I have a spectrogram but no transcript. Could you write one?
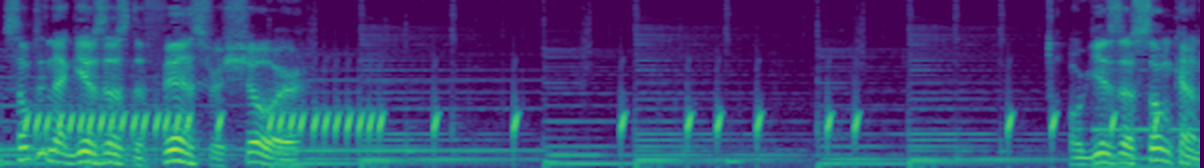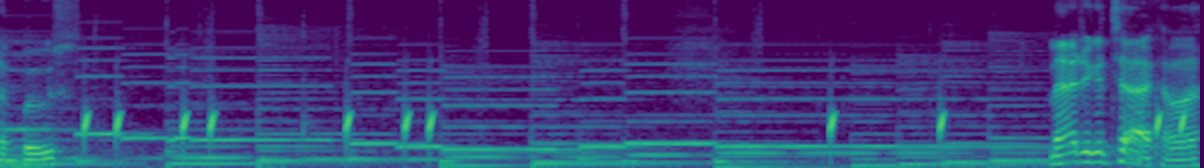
Something that gives us defense for sure. Or gives us some kind of boost. Magic attack, huh?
